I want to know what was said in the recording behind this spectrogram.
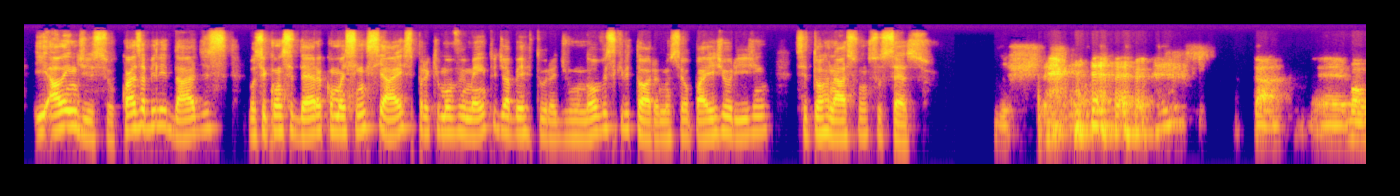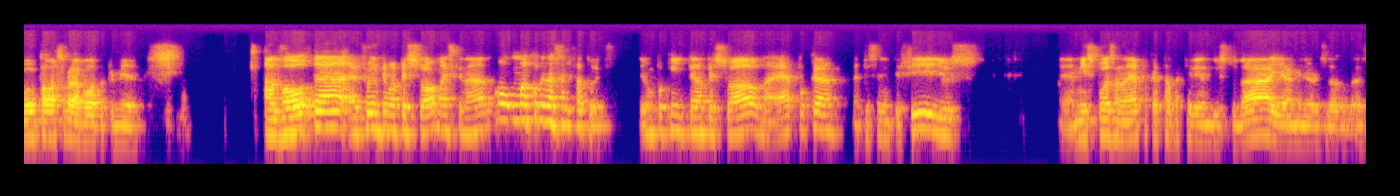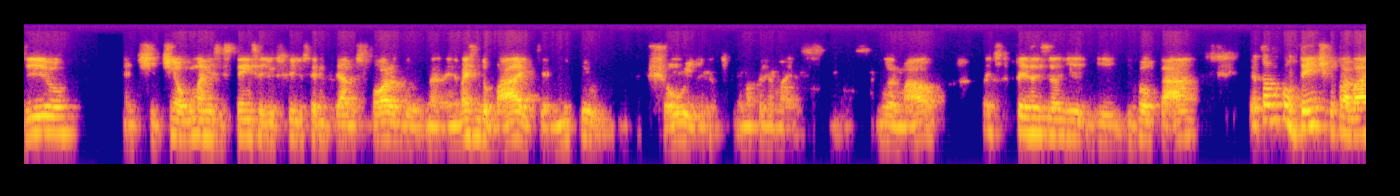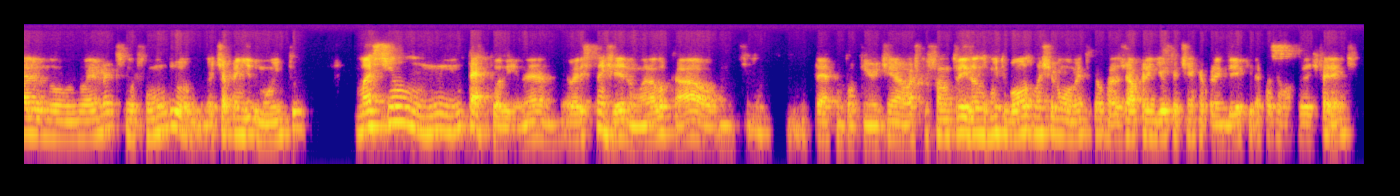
E, além disso, quais habilidades você considera como essenciais para que o movimento de abertura de um novo escritório no seu país de origem se tornasse um sucesso? tá. É, bom, vamos falar sobre a volta primeiro. A volta eh, foi um tema pessoal, mais que nada, uma combinação de fatores. Teve um pouquinho de tema pessoal na época, né, pensando em ter filhos. É, minha esposa, na época, estava querendo estudar e era melhor estudar no Brasil. A gente tinha alguma resistência de os filhos serem criados fora, do, né, ainda mais em Dubai, que é muito show e é uma coisa mais normal. A gente fez a decisão de, de, de voltar. Eu estava contente com o trabalho no, no Emirates, no fundo, eu tinha aprendido muito mas tinha um, um, teto ali, né? Eu era estrangeiro, não era local, tinha um teto um pouquinho. Eu tinha, eu acho que foram três anos muito bons, mas chegou um momento que eu já aprendi o que eu tinha que aprender, queria fazer uma coisa diferente.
